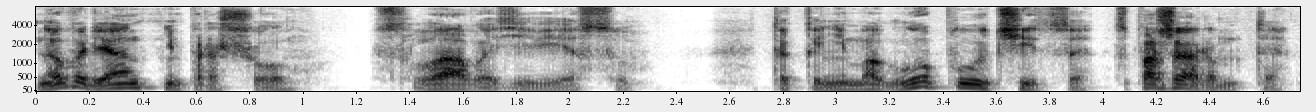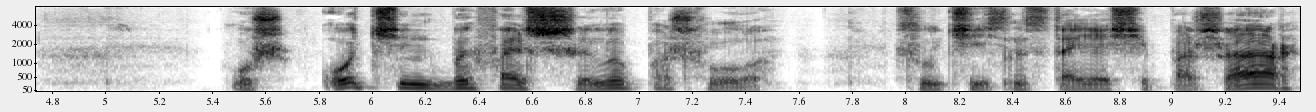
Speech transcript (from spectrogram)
Но вариант не прошел. Слава Зевесу. Так и не могло получиться с пожаром-то. Уж очень бы фальшиво пошло. Случись настоящий пожар,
